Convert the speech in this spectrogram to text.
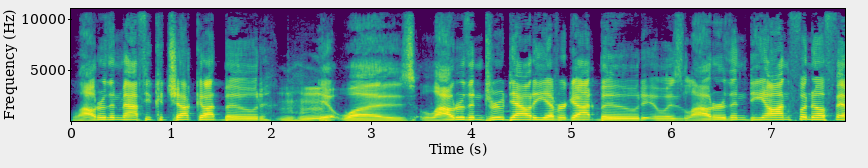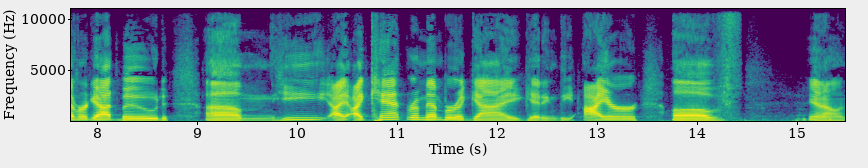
louder than Matthew Tkachuk got booed. It was louder than Drew Doughty ever got booed. It was louder than Dion Phaneuf ever got booed. Um, he, I, I can't remember a guy getting the ire of you know,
